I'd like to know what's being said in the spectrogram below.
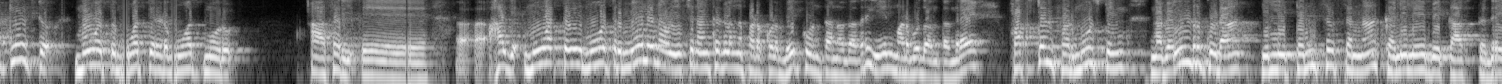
ಅಟ್ಲೀಸ್ಟ್ ಮೂವತ್ತು, ಮೂವತ್ತೆರಡು, ಮೂವತ್ಮೂರು ಆ, ಸರಿ ಹಾಗೆ ಮೂವತ್ತೈದು, ಮೂವತ್ತರ ಮೇಲೆ ನಾವು ಹೆಚ್ಚಿನ ಅಂಕಗಳನ್ನು ಪಡ್ಕೊಳ್ಬೇಕು ಅಂತ ಅನ್ನೋದಾದ್ರೆ ಏನ್ ಮಾಡ್ಬೋದು ಅಂತಂದ್ರೆ ಫಸ್ಟ್ ಅಂಡ್ ಫಾರ್ಮೋಸ್ಟ್ ಥಿಂಗ್ ನಾವೆಲ್ಲರೂ ಕೂಡ ಇಲ್ಲಿ ಟೆನ್ಸಸ್ ಅನ್ನ ಕಲಿಲೇಬೇಕಾಗ್ತದೆ.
